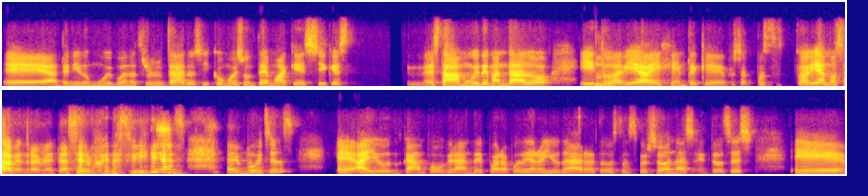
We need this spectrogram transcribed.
eh, ha tenido muy buenos resultados y como es un tema que sí que estaba muy demandado y todavía hay gente que pues, pues, todavía no saben realmente hacer buenos vídeos, hay muchos. Eh, hay un campo grande para poder ayudar a todas estas personas. Entonces, eh,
